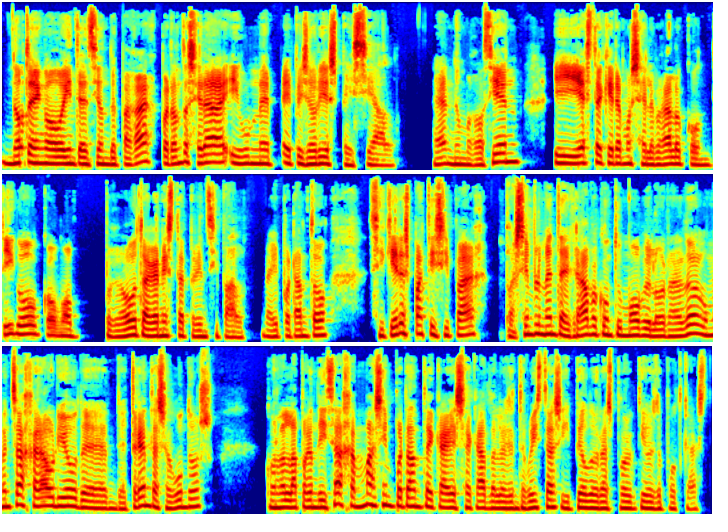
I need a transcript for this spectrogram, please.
no tengo intención de parar. Pero antes será un episodio especial, ¿eh? número 100, y este queremos celebrarlo contigo como protagonista principal. ¿eh? Por tanto, si quieres participar, pues simplemente graba con tu móvil o ordenador un mensaje de audio de, de 30 segundos con el aprendizaje más importante que hayas sacado de las entrevistas y píldoras productivas de podcast.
